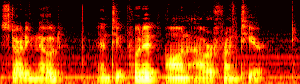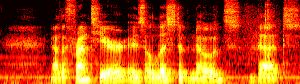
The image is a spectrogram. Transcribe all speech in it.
starting node and to put it on our frontier. Now the frontier is a list of nodes that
